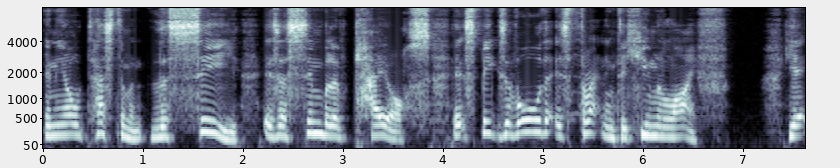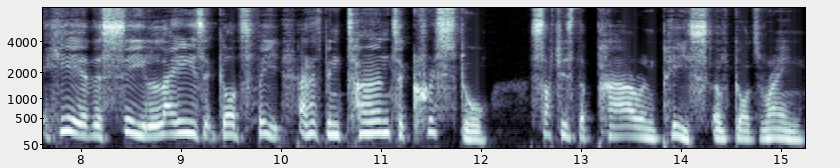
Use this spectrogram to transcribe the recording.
In the Old Testament, the sea is a symbol of chaos. It speaks of all that is threatening to human life. Yet here the sea lays at God's feet and has been turned to crystal. Such is the power and peace of God's reign.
